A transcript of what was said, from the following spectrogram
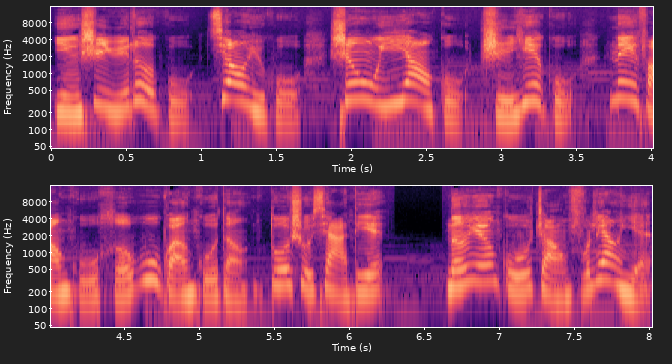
影视娱乐股、教育股、生物医药股、纸业股、内房股和物管股等多数下跌。能源股涨幅亮眼，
